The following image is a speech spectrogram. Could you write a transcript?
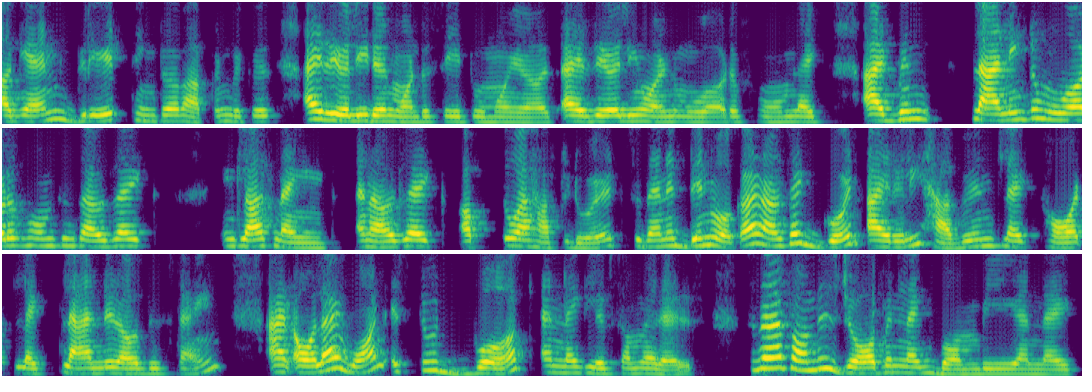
again, great thing to have happened because I really didn't want to stay two more years. I really wanted to move out of home. Like I'd been planning to move out of home since I was like in class ninth. And i was like up to i have to do it. So then it didn't work out. And i was like good. I really haven't like thought like planned it out this time. And all i want is to work and like live somewhere else. So then i found this job in like bombay and like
